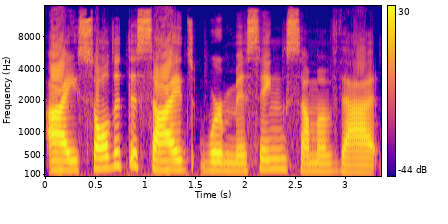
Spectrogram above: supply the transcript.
I saw that the sides were missing some of that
